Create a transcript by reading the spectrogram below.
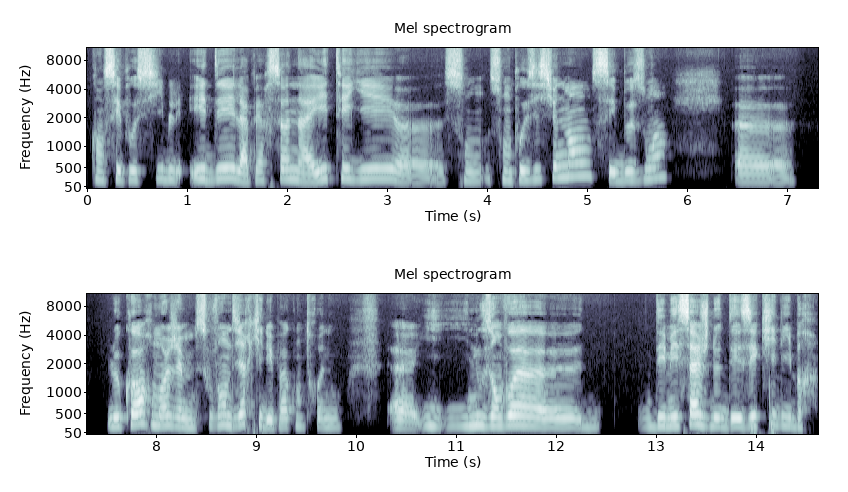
quand c'est possible, aider la personne à étayer euh, son, positionnement, ses besoins. Euh, le corps, moi j'aime souvent dire qu'il n'est pas contre nous. Euh, il, nous envoie euh, des messages de déséquilibre.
